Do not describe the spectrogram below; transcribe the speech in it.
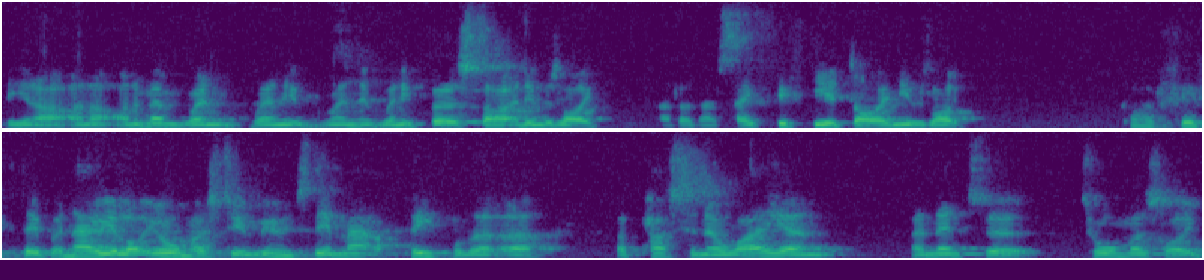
you know, and I, I, remember when when it when it, when it first started, it was like I don't know, say 50 had died, and he was like, God, 50. But now you're like you're almost immune to the amount of people that are, are passing away, and and then to to almost like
